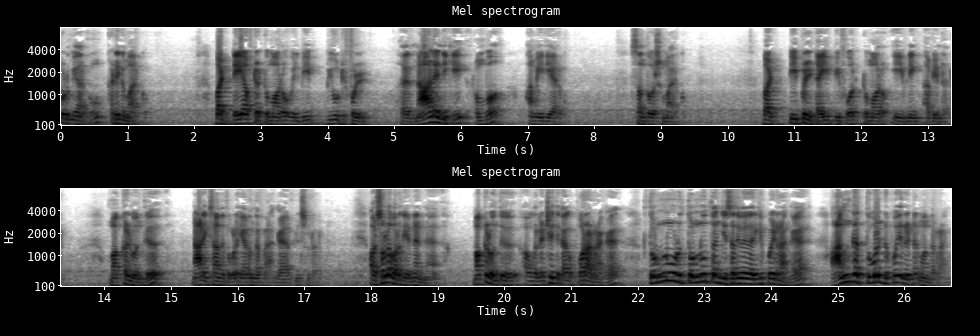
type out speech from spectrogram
கொடுமையாக இருக்கும் கடினமாக இருக்கும். But day after tomorrow will be beautiful நாளன்னைக்கு ரொம்ப அமைதியாக இருக்கும். சந்தோஷமாக இருக்கும். But people die before tomorrow evening அப்படின்றார். மக்கள் வந்து நாளைக்கு சாயந்தரத்துக்குள்ளே இறந்துடுறாங்க அப்படின்னு சொல்கிறார் அவர் சொல்ல வர்றது என்னென்ன மக்கள் வந்து அவங்க லட்சியத்துக்காக போராடுறாங்க. தொண்ணூறு தொண்ணூத்தஞ்சு சதவீதம் வரைக்கும் போயிடுறாங்க. அங்கே துவண்டு போய் ரிட்டர்ன் வந்துடுறாங்க.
